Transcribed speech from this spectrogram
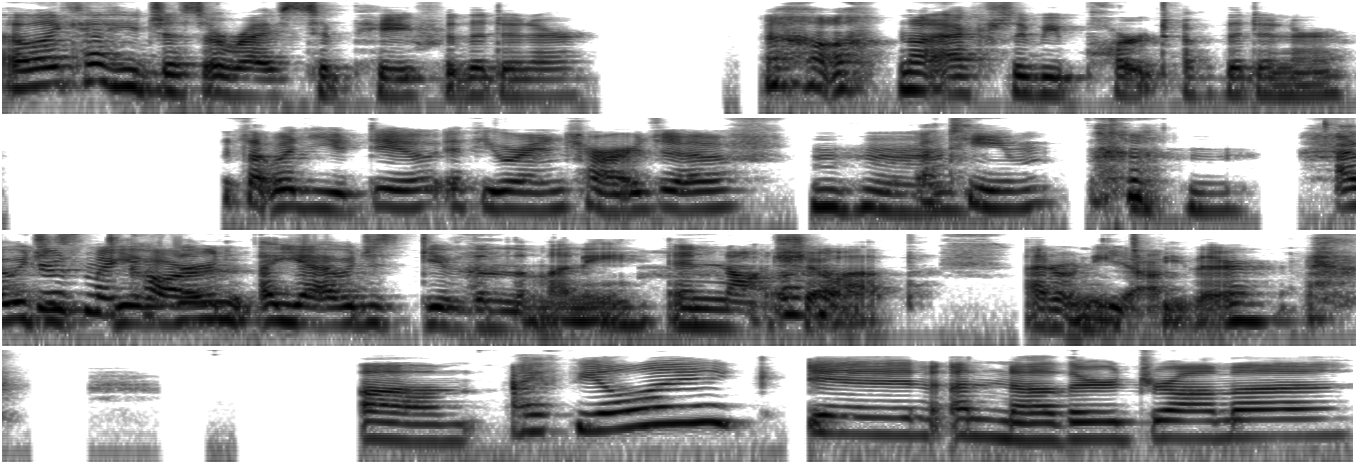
I like how he just arrives to pay for the dinner, Uh-huh. not actually be part of the dinner. Is that what you'd do if you were in charge of Mm-hmm. a team? I would just my give card. them. uh, yeah, I would just give them the money and not show Uh-huh. up. I don't need Yeah. to be there. Um, I feel like in another drama,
